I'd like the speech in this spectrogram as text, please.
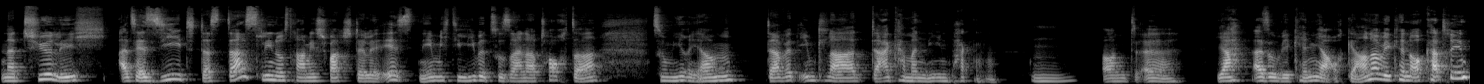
natürlich, als er sieht, dass das Lenostramis Schwachstelle ist, nämlich die Liebe zu seiner Tochter, zu Miriam, da wird ihm klar, da kann man ihn packen. Mhm. Und äh, ja, also wir kennen ja auch Gerner, wir kennen auch Katrin.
